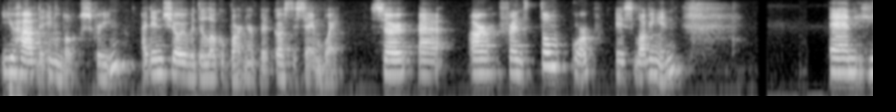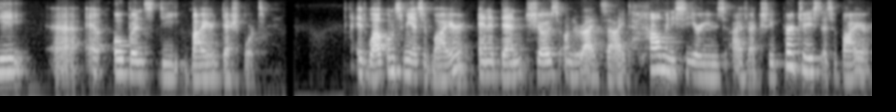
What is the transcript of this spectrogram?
you have the in-log screen. I didn't show it with the local partner, but it goes the same way. So uh, our friend Tom Corp is logging in and he uh, opens the buyer dashboard it welcomes me as a buyer and it then shows on the right side how many CRUs I've actually purchased as a buyer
